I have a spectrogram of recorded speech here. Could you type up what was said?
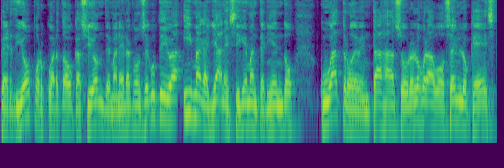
perdió por cuarta ocasión de manera consecutiva y Magallanes sigue manteniendo cuatro de ventaja sobre los Bravos en lo que es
